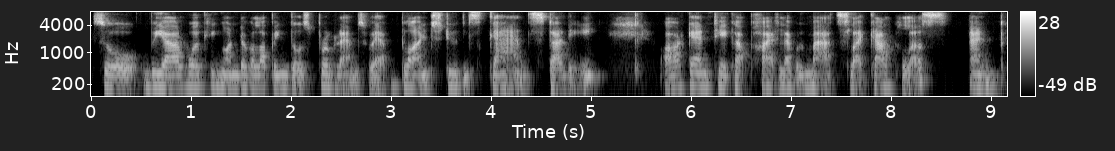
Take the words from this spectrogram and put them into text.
So we are working on developing those programs where blind students can study or can take up higher level maths like calculus and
